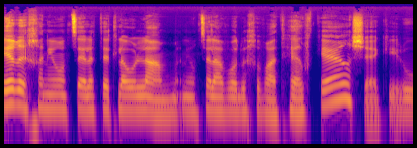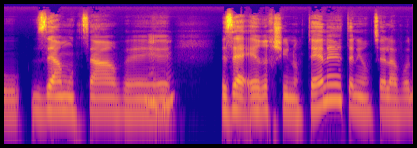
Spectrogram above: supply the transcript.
ערך אני רוצה לתת לעולם. אני רוצה לעבוד בחברת healthcare, שכאילו זה המוצר ו... mm-hmm. וזה הערך שהיא נותנת, אני רוצה לעבוד,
